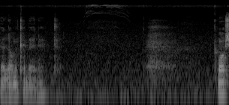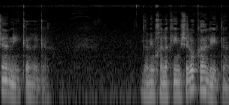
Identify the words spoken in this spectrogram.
הלא מקבלת. כמו שאני כרגע, גם עם חלקים שלא קל לי איתם.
